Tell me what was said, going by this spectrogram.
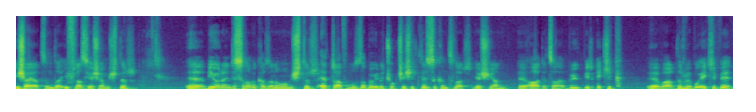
iş hayatında iflas yaşamıştır. E, bir öğrenci sınavı kazanamamıştır. Etrafımızda böyle çok çeşitli sıkıntılar yaşayan e, adeta büyük bir ekip e, vardır ve bu ekibi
